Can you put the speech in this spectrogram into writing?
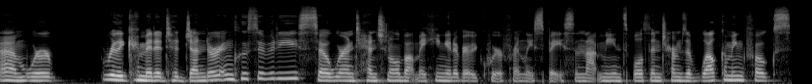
um, we're really committed to gender inclusivity so we're intentional about making it a very queer friendly space and that means both in terms of welcoming folks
